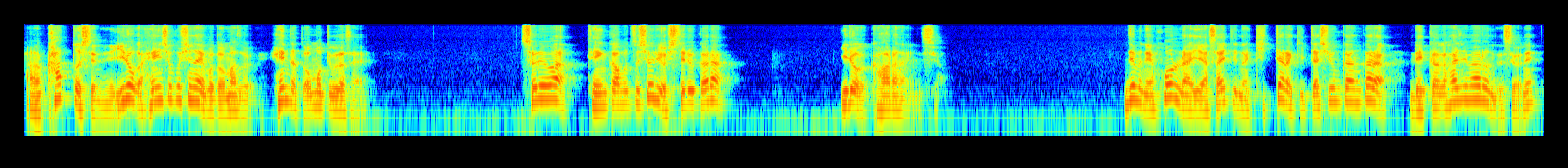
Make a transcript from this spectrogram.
あの、カットしてね、色が変色しないことをまず変だと思ってください。それは添加物処理をしてるから、色が変わらないんですよ。でもね、本来野菜っていうのは切ったら切った瞬間から劣化が始まるんですよね。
